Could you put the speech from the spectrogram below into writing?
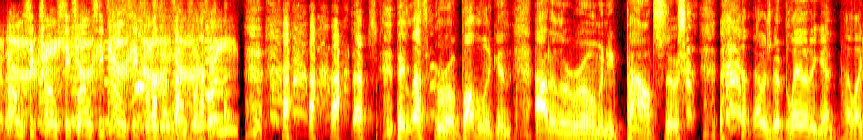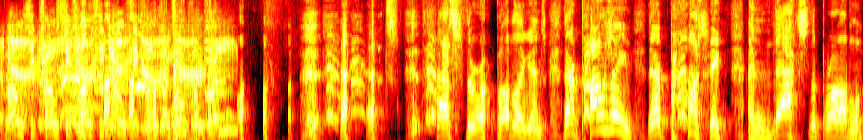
Bouncy, flouncy, flouncy, pouncy, flouncy, That's, they let the Republican out of the room and he pounced. Was, that was good. Play that again. I like that. bouncy, flouncy, flouncy, pouncy, flouncy. That's, that's the Republicans. They're pouncing. They're pouncing. And that's the problem.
